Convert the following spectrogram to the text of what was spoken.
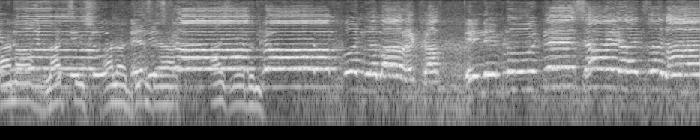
Weimar, Leipzig, Haller, Wittenberg. Kraft, wunderbare Kraft in dem Blut des Heilands allein.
